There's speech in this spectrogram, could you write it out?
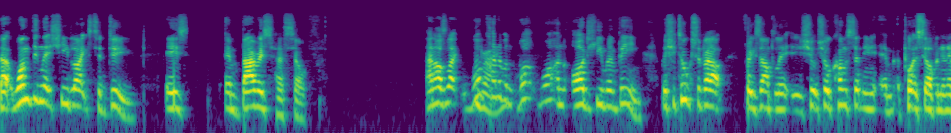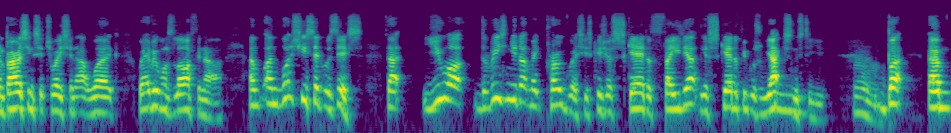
that one thing that she likes to do is embarrass herself and I was like, what right. kind of an, what what an odd human being. But she talks about, for example, she'll, she'll constantly um, put herself in an embarrassing situation at work where everyone's laughing at her. And and what she said was this: that you are the reason you don't make progress is because you're scared of failure. You're scared of people's reactions mm. to you. Mm. But um,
